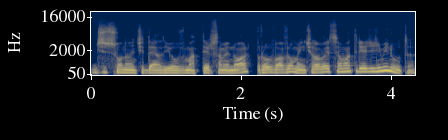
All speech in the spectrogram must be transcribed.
dissonante dela e ouve uma terça menor, provavelmente ela vai ser uma tríade diminuta.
